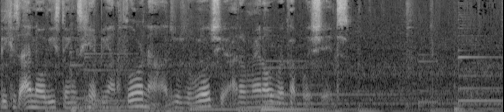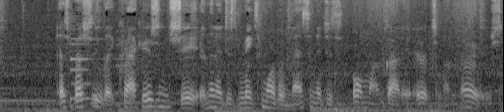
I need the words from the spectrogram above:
because I know these things can't be on the floor now. I use a wheelchair. I done ran over a couple of shits. Especially like crackers and shit, and then it just makes more of a mess, and it just, oh my god, it irks my nerves.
